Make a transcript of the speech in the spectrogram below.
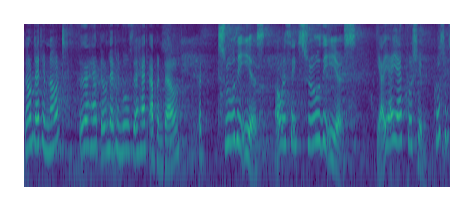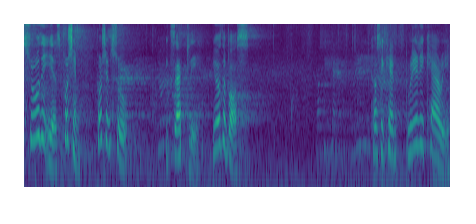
Don't let him nod with the head. Don't let him move the head up and down, but through the ears. Always think through the ears. Yeah, yeah, yeah. Push him. Push him through the ears. Push him. Push him through. Exactly. You're the boss. Because he can really carry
